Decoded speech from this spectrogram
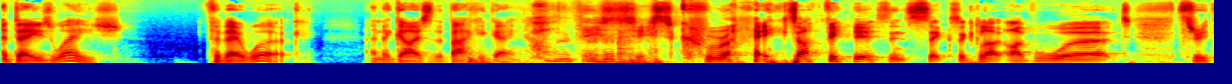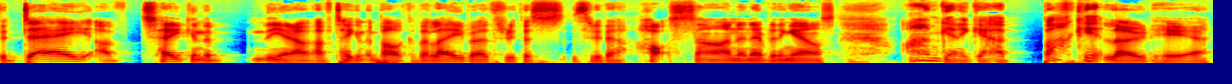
a day's wage for their work. And the guys at the back are going, Oh, this is great. I've been here since six o'clock. I've worked through the day. I've taken the, you know, I've taken the bulk of the labor through the, through the hot sun and everything else. I'm going to get a bucket load here.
